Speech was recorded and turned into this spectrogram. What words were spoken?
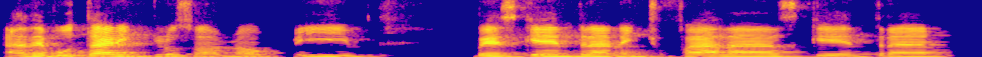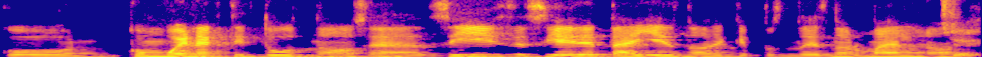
a debutar incluso, ¿no? Y ves que entran enchufadas, que entran con, con buena actitud, ¿no? O sea, sí, sí hay detalles, ¿no? De que pues no es normal, ¿no? Sí,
